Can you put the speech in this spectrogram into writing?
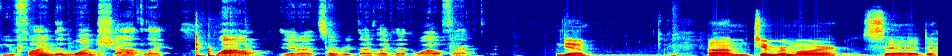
you find that one shot, like wow, you know, it's every time like that wow factor. Yeah. Um, Jim Ramar said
